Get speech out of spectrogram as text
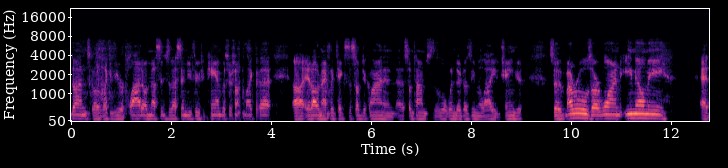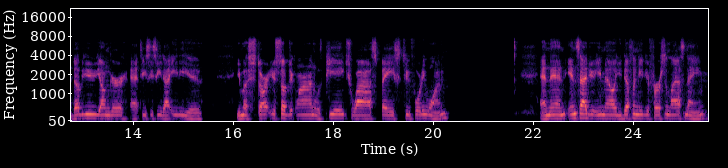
done. Because like if you reply to a message that I send you through Canvas or something like that, uh, it automatically takes the subject line, and uh, sometimes the little window doesn't even allow you to change it. So my rules are one, email me at wyounger at tcc.edu. You must start your subject line with PHY space 241. And then inside your email, you definitely need your first and last name.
